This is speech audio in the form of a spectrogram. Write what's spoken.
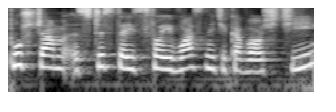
puszczam z czystej swojej własnej ciekawości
